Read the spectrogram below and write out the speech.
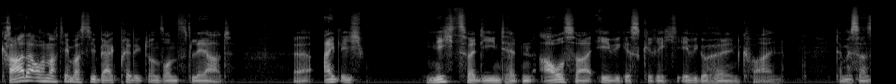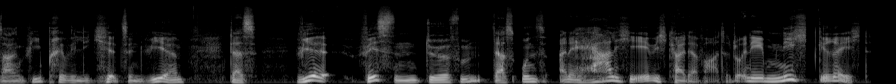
gerade auch nach dem, was die Bergpredigt uns sonst lehrt, äh, eigentlich nichts verdient hätten, außer ewiges Gericht, ewige Höllenqualen. Da müssen wir sagen, wie privilegiert sind wir, dass wir wissen dürfen, dass uns eine herrliche Ewigkeit erwartet und eben nicht Gericht.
